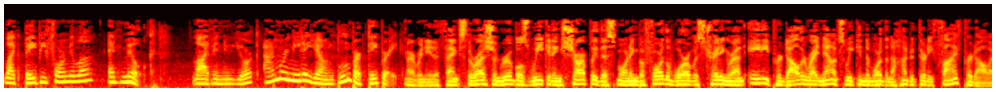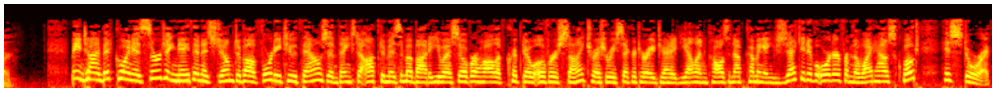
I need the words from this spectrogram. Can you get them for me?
like baby formula and milk. Live in New York, I'm Renita Young, Bloomberg Daybreak. All right, Renita, thanks. The Russian ruble's weakening sharply this morning. Before the war, it was trading around 80 per dollar. Right now, it's weakened to more than 135 per dollar. Meantime, Bitcoin is surging, Nathan. It's jumped above 42,000 thanks to optimism about a U.S. overhaul of crypto oversight. Treasury Secretary Janet Yellen calls an upcoming executive order from the White House, quote, historic.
